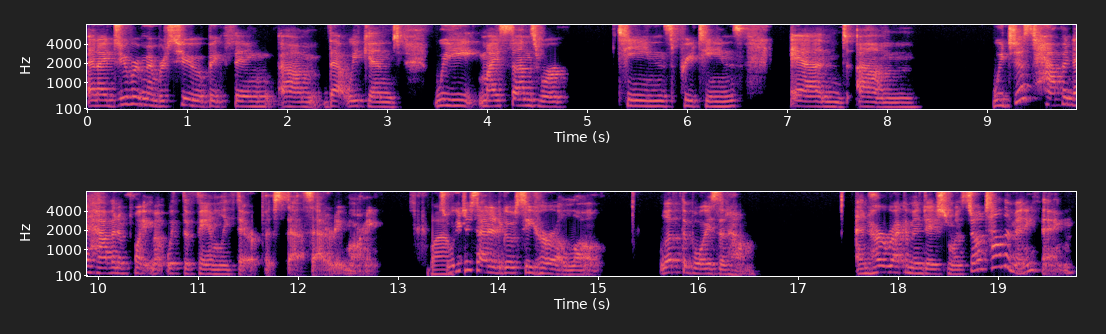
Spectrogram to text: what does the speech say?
And I do remember, too, a big thing um, that weekend. We, my sons were teens, preteens, and um, we just happened to have an appointment with the family therapist that Saturday morning. Wow. So we decided to go see her alone, left the boys at home. And her recommendation was don't tell them anything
